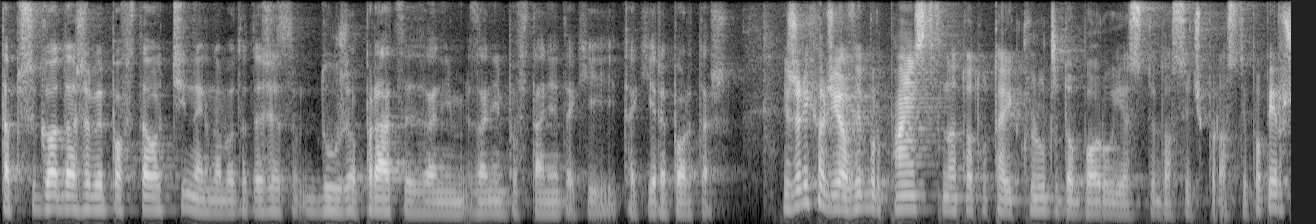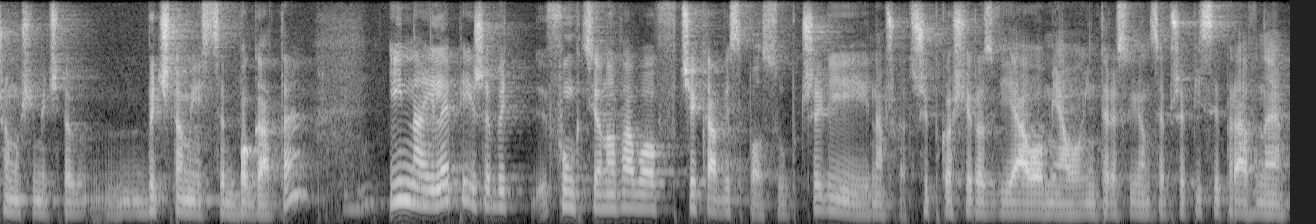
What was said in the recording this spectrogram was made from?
ta przygoda, żeby powstał odcinek? No bo to też jest dużo pracy, zanim, zanim powstanie taki, taki reportaż. Jeżeli chodzi o wybór państw, no to tutaj klucz doboru jest dosyć prosty. Po pierwsze, musi mieć to, być to miejsce bogate i najlepiej, żeby funkcjonowało w ciekawy sposób, czyli na przykład szybko się rozwijało, miało interesujące przepisy prawne,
